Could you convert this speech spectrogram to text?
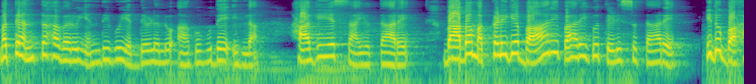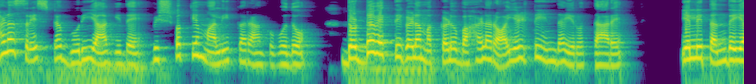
ಮತ್ತು ಅಂತಹವರು ಎಂದಿಗೂ ಎದ್ದೇಳಲು ಆಗುವುದೇ ಇಲ್ಲ. ಹಾಗೆಯೇ ಸಾಯುತ್ತಾರೆ. ಬಾಬಾ ಮಕ್ಕಳಿಗೆ ಬಾರಿ ಬಾರಿಗೂ ತಿಳಿಸುತ್ತಾರೆ. ಇದು ಬಹಳ ಶ್ರೇಷ್ಠ ಗುರಿಯಾಗಿದೆ. ವಿಶ್ವಕ್ಕೆ ಮಾಲೀಕರಾಗುವುದು. ದೊಡ್ಡ ವ್ಯಕ್ತಿಗಳ ಮಕ್ಕಳು ಬಹಳ ರಾಯಲ್ಟಿಯಿಂದ ಇರುತ್ತಾರೆ. ಎಲ್ಲಿ ತಂದೆಯ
